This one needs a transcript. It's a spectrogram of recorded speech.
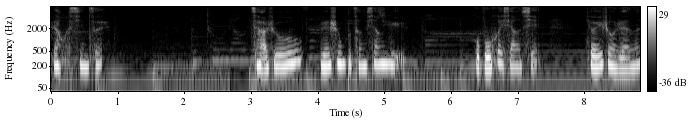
让我心醉。假如人生不曾相遇，我不会相信有一种人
